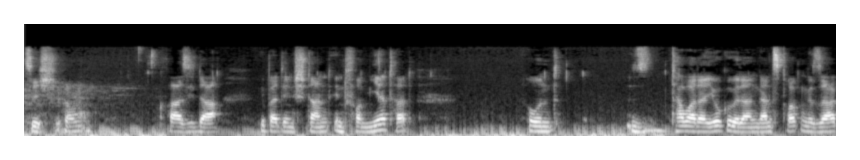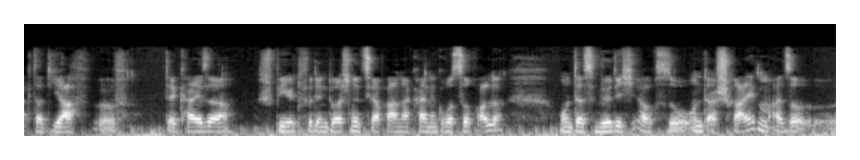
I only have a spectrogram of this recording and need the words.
sich ähm, quasi da über den Stand informiert hat. Und Tawada Yoko dann ganz trocken gesagt hat, ja, äh, der Kaiser spielt für den Durchschnittsjapaner keine große Rolle. Und das würde ich auch so unterschreiben. Also,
